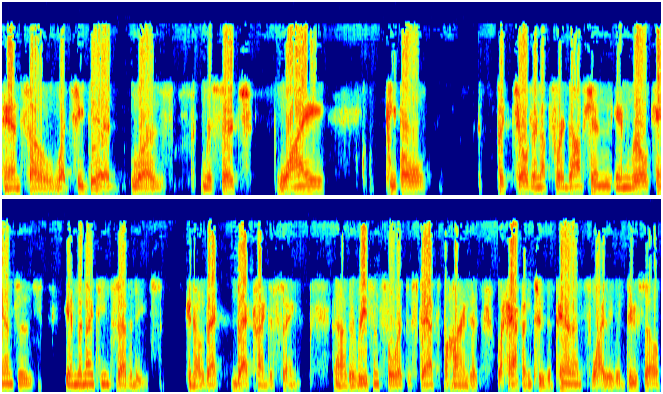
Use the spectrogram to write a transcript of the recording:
And so what she did was research why people put children up for adoption in rural Kansas in the 1970s. You know, that, that kind of thing. Uh, the reasons for it, the stats behind it, what happened to the parents, why they would do so,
